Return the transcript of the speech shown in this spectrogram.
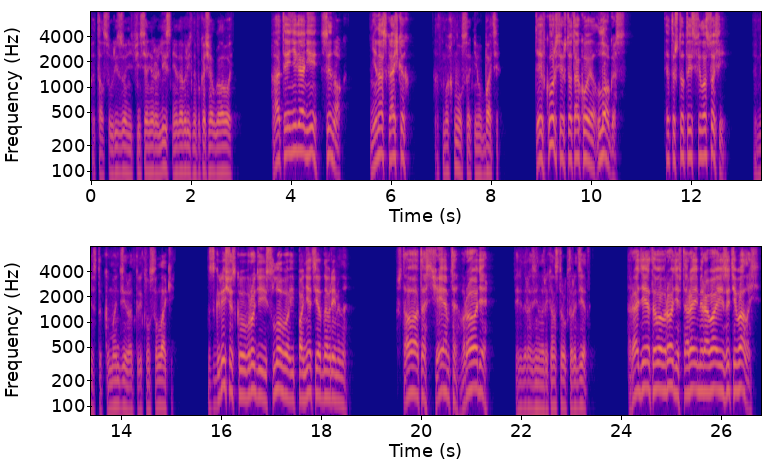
Пытался урезонить пенсионера Лис, неодобрительно покачал головой. «А ты не гони, сынок! Не на скачках!» Отмахнулся от него батя. «Ты в курсе, что такое логос?» «Это что-то из философии», — вместо командира откликнулся Лаки. «С греческого вроде и слова, и понятие одновременно». «Что-то с чем-то, вроде», — передразнил реконструктора дед. «Ради этого вроде Вторая мировая и затевалась.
